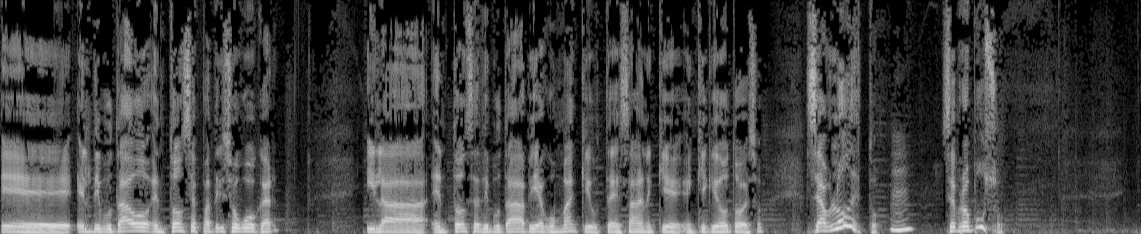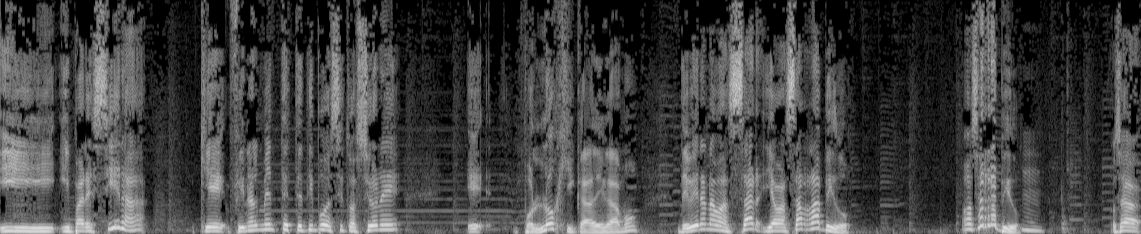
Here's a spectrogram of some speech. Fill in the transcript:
eh, el diputado entonces Patricio Walker y la entonces diputada Pía Guzmán, que ustedes saben en qué, en qué quedó todo eso, se habló de esto, ¿Mm? se propuso. Y, y pareciera que finalmente este tipo de situaciones, eh, por lógica, digamos, debieran avanzar y avanzar rápido. Avanzar rápido. Mm. O sea,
